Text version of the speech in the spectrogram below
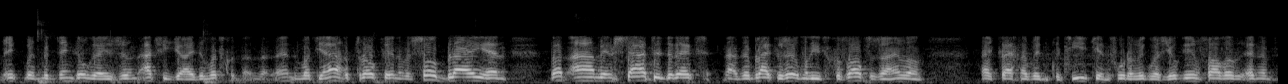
ik bedenk ook eens, zo'n Atwijai, er wordt, eh, wordt hij aangetrokken en hij was zo blij en wat aanwim staat er direct. Nou, dat blijkt dus helemaal niet het geval te zijn, want hij krijgt nou weer een kwartiertje en vorige week was hij ook invaller en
